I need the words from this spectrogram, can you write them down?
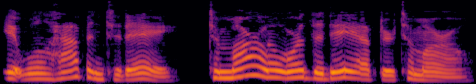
It will happen today, tomorrow or the day after tomorrow.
